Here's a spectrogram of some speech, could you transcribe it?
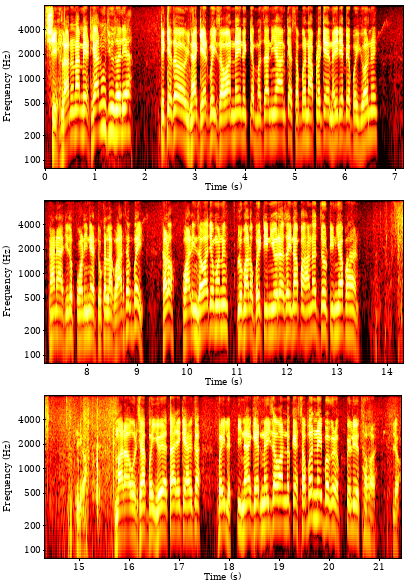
શેહલાના ના મેઠિયાનું થયું છે અલ્યા. તે કે તો એના ઘેર ભાઈ જવા નહીં ને કે મજા નહીં આવે કે સંબંધ આપણે કે નહીં રે બે ભાઈઓ ને. ના ના, હજી તો પોણીને અડધો કલાક વાર છે ભાઈ. હેડો વાળીને જવા દો મને. પેલો મારો ભાઈ ટીનિયો રહેશે એના પહાણ જ જાઉં, ટીનિયા પહાણ. લ્યો, મારા ઓરછા ભાઈઓ અત્યારે કે કે ભાઈ લે, એના ઘેર નહીં જવાનું કે સંબંધ નહીં બગડે, પેલું એ થશે. લ્યો.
